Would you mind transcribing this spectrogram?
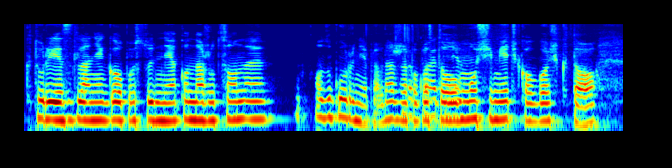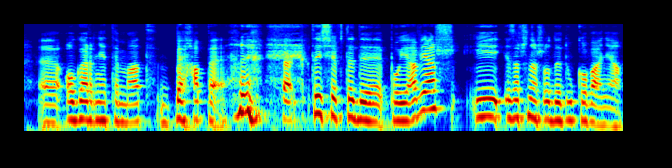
który jest dla niego po prostu niejako narzucony odgórnie, prawda? Że Dokładnie. po prostu musi mieć kogoś, kto E, ogarnie temat BHP. Tak. Ty się wtedy pojawiasz i zaczynasz od edukowania.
